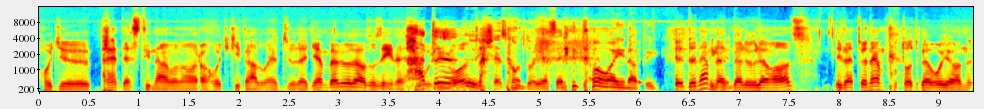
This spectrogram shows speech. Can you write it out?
hogy predestinál van arra, hogy kiváló edző legyen belőle, az az éles Hát Józsi ő, volt. ő is ezt gondolja szerintem a mai napig. De nem Igen. lett belőle az, illetve nem futott be olyan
